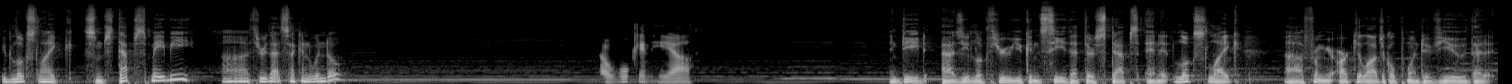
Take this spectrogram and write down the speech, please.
it looks like some steps maybe uh, through that second window. I'll walk in here. Indeed, as you look through, you can see that there's steps, and it looks like, uh, from your archaeological point of view, that it,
